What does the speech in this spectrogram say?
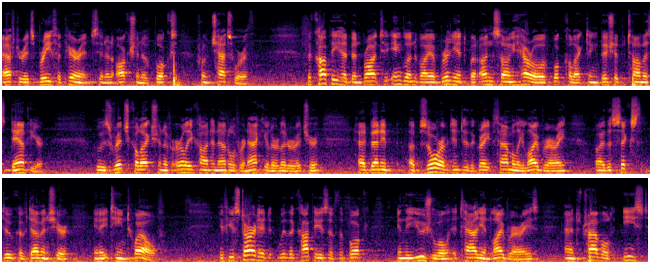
after its brief appearance in an auction of books from Chatsworth. The copy had been brought to England by a brilliant but unsung hero of book collecting, Bishop Thomas Dampier whose rich collection of early continental vernacular literature had been absorbed into the great family library by the sixth Duke of Devonshire in 1812. If you started with the copies of the book in the usual Italian libraries and traveled east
